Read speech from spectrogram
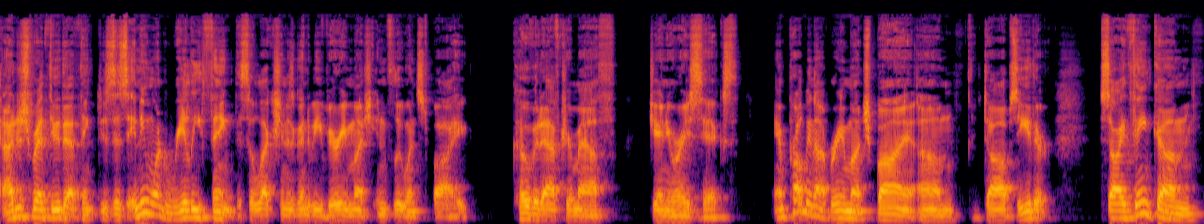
And I just read through that. Think, does anyone really think this election is going to be very much influenced by COVID aftermath, January 6th, and probably not very much by um, Dobbs either? So I think um,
